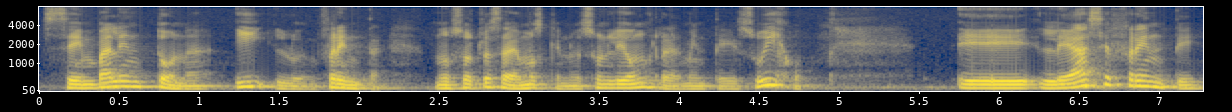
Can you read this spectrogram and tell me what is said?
se envalentona y lo enfrenta. Nosotros sabemos que no es un león, realmente es su hijo. Eh, le hace frente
